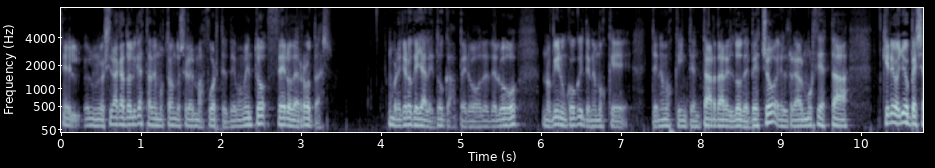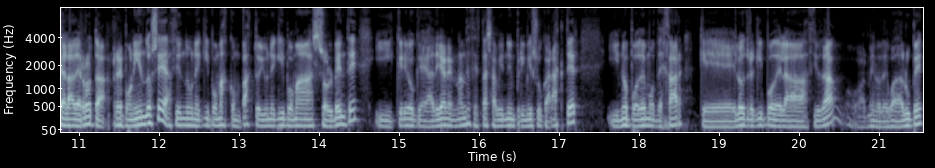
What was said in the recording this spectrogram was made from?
la Universidad Católica está demostrando ser el más fuerte. De momento, cero derrotas. Hombre, creo que ya le toca, pero desde luego nos viene un coco y tenemos que, tenemos que intentar dar el do de pecho. El Real Murcia está creo yo, pese a la derrota, reponiéndose, haciendo un equipo más compacto y un equipo más solvente. Y creo que Adrián Hernández está sabiendo imprimir su carácter y no podemos dejar que el otro equipo de la ciudad, o al menos de Guadalupe,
